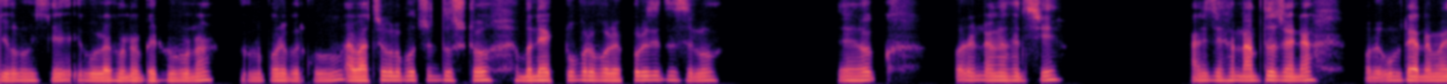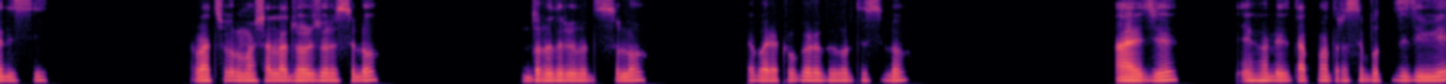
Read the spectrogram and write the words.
যেগুলো হয়েছে, এগুলো এখন বের করব না, এগুলো পরে বের করব। আর বাচ্চাগুলো প্রচুর দুষ্ট মানে একটু পরে পরে পড়ে যেতেছিল। যাই হোক, পরে নামে ফেলছি। আর যখন নামতেও যায় না, পরে উল্টে নামাই দিছি। বাচ্চাগুলো মাসাল্লাহ জ্বরে জ্বরে ছিল, দৌড়াদৌড়ি করতেছিল, এবারে ঠোকে ঠোকে করতেছিল। আর যে এখানে তাপমাত্রা আছে বত্রিশ ডিগ্রি।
